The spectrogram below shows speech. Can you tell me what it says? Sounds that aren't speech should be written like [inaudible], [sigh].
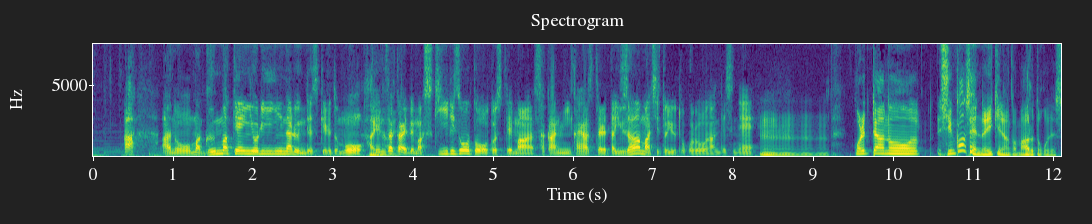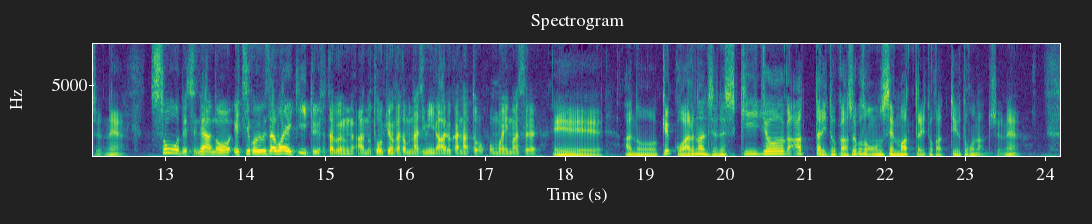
ああのまあ、群馬県寄りになるんですけれども、はいはい、県境で、まあ、スキーリゾートとして、まあ、盛んに開発された湯沢町というところなんですね。うんうんうんうん、これってあの、新幹線の駅なんかもあるところですよね。そうですね、あの越後湯沢駅というと、多分あの東京の方も馴染みがあるかなと思います、えー、あの結構あれなんですよね、スキー場があったりとか、それこそ温泉もあったりとかっていうところなんですよね。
